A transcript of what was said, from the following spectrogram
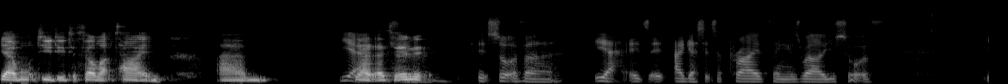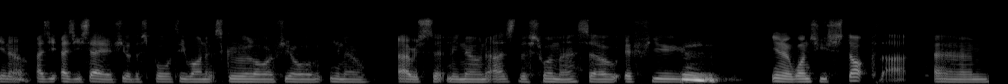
yeah, what do you do to fill that time? Um, yeah, yeah, that's sure. it. It's sort of a yeah. It's it. I guess it's a pride thing as well. You sort of you know, as you as you say, if you're the sporty one at school, or if you're, you know, I was certainly known as the swimmer. So if you, mm. you know, once you stop that, um,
